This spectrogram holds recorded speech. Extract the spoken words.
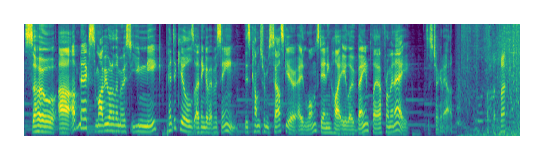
So uh, up next might be one of the most unique pentakills I think I've ever seen. This comes from Saskio, a long-standing high elo Vayne player from NA. Just check it out. What the fuck?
